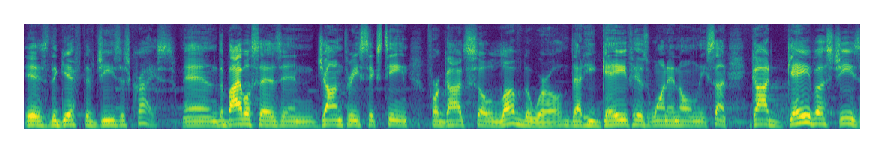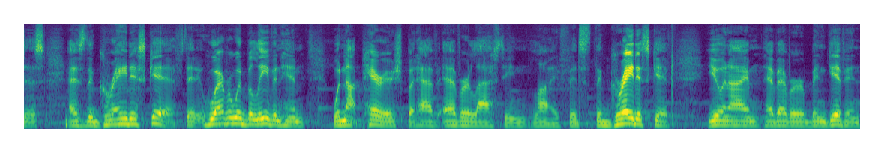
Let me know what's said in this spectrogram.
is the gift of Jesus Christ. And the Bible says in John 3:16, "For God so loved the world that he gave his one and only son." God gave us Jesus as the greatest gift that whoever would believe in him would not perish but have everlasting life. It's the greatest gift you and I have ever been given.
